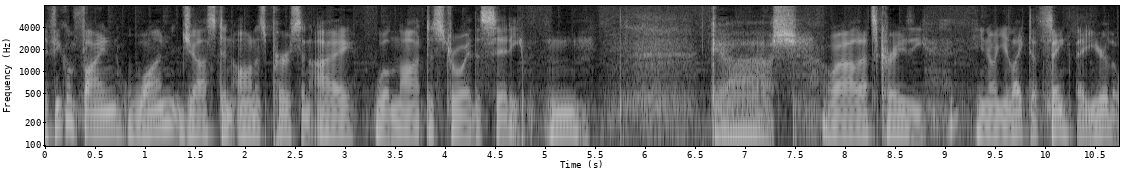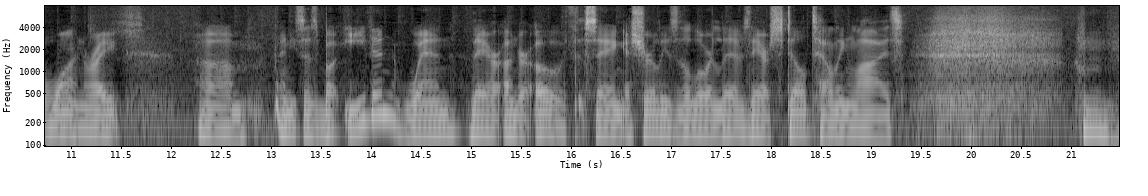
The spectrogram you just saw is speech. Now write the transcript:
If you can find one just and honest person, I will not destroy the city. Mm. Gosh, wow, that's crazy. You know, you like to think that you're the one, right? Um, and he says, But even when they are under oath, saying, As surely as the Lord lives, they are still telling lies. Hmm.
